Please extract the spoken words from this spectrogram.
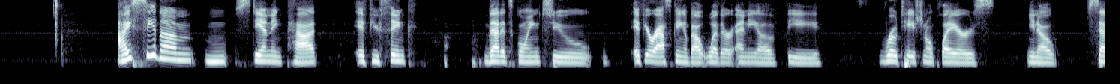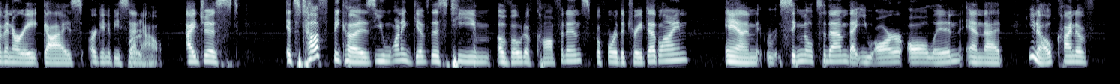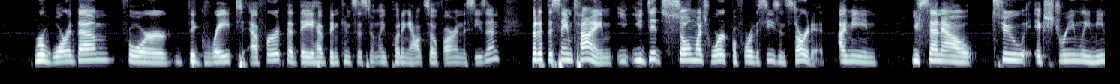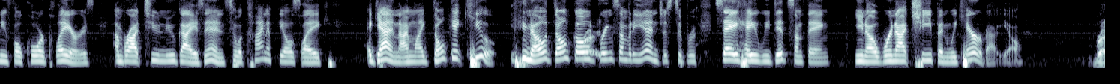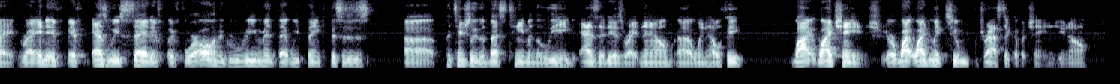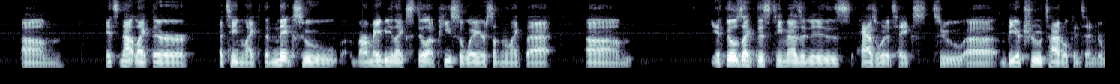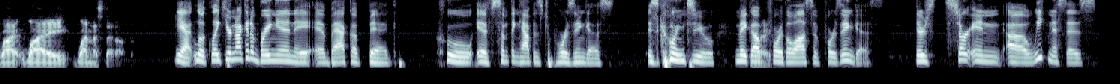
I see them standing pat. If you think that it's going to, if you're asking about whether any of the rotational players, you know, seven or eight guys are going to be sent right. out. I just it's tough because you want to give this team a vote of confidence before the trade deadline and signal to them that you are all in and that, you know, kind of reward them for the great effort that they have been consistently putting out so far in the season. But at the same time, you, you did so much work before the season started. I mean, you sent out two extremely meaningful core players and brought two new guys in. So it kind of feels like, again, I'm like, don't get cute. You know, don't go right. bring somebody in just to br- say, hey, we did something. You know, we're not cheap and we care about you. Right, right. And if, if as we said, if if we're all in agreement that we think this is uh, potentially the best team in the league as it is right now uh, when healthy, why why change or why why make too drastic of a change? You know, um, it's not like they're a team like the Knicks who are maybe like still a piece away or something like that. Um, it feels like this team, as it is, has what it takes to uh, be a true title contender. Why, why, why mess that up? Yeah, look, like you're not going to bring in a, a backup big, who, if something happens to Porzingis, is going to make up right. for the loss of Porzingis. There's certain uh, weaknesses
